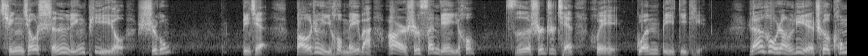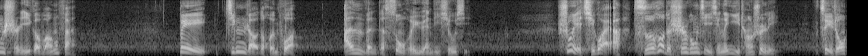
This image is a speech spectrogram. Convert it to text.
请求神灵庇佑施工，并且保证以后每晚二十三点以后，子时之前会关闭地铁，然后让列车空驶一个往返。被惊扰的魂魄，安稳的送回原地休息。说也奇怪啊，此后的施工进行的异常顺利，最终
